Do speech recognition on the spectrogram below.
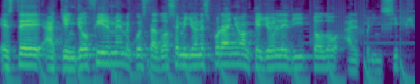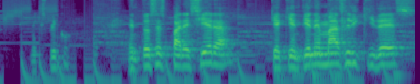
este a quien yo firme me cuesta 12 millones por año, aunque yo le di todo al principio. ¿Me explico? Entonces pareciera que quien tiene más liquidez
